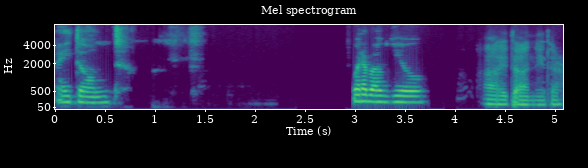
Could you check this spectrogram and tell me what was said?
I don't. What about you? I don't either.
